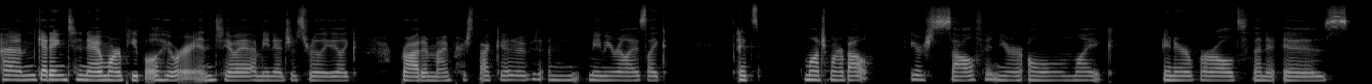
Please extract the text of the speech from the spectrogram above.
um getting to know more people who were into it i mean it just really like broadened my perspective and made me realize like it's much more about yourself and your own like inner world than it is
